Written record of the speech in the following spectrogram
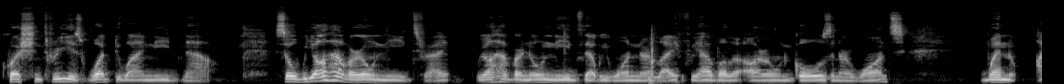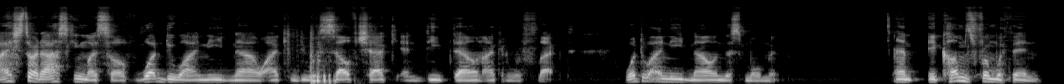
Question three is what do i need now? So we all have our own needs right we all have our own needs that we want in our life. We have all our own goals and our wants. When I start asking myself, what do I need now? I can do a self check and deep down, I can reflect. What do I need now in this moment? And it comes from within.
